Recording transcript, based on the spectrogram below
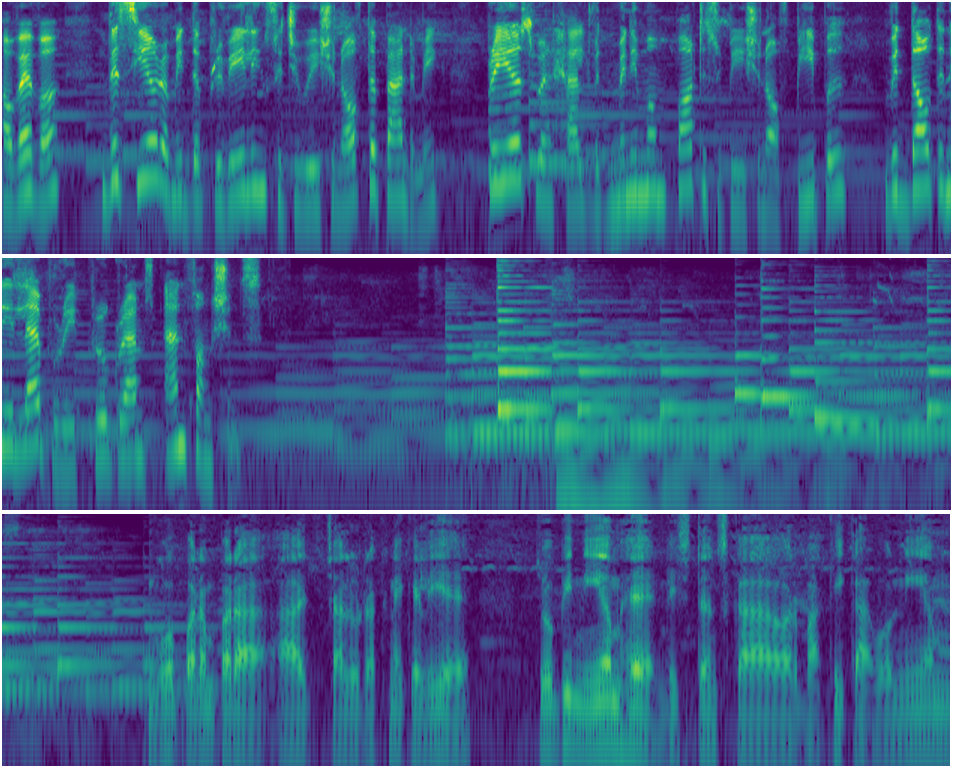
However, this year amid the prevailing situation of the pandemic, prayers were held with minimum participation of people without any elaborate programs and functions. वो परंपरा आज चालू रखने के लिए जो भी नियम है डिस्टेंस का और बाकी का वो नियम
